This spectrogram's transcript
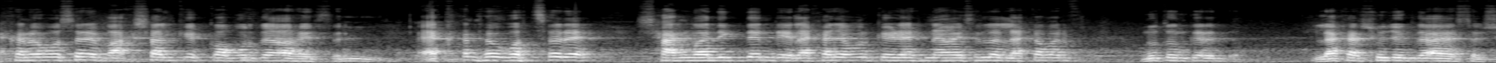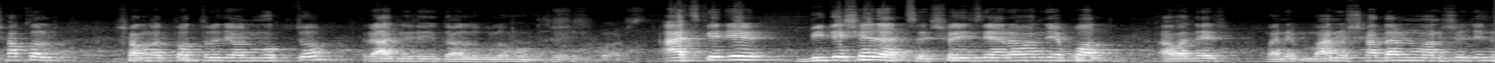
একান্ন বছরে বাকশালকে কবর দেওয়া হয়েছে। একান্ন বছরে সাংবাদিকদের লেখা যেমন কেড়ে নেওয়া হয়েছিল লেখাবার নতুন করে লেখার সুযোগ দেওয়া হয়েছে। সকল সংবাদপত্র যেমন মুক্ত রাজনৈতিক দলগুলো মুক্ত আজকে যে বিদেশে যাচ্ছে শহীদ জিয়া রহমান যে পথ আমাদের মানে মানুষ সাধারণ মানুষের জন্য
